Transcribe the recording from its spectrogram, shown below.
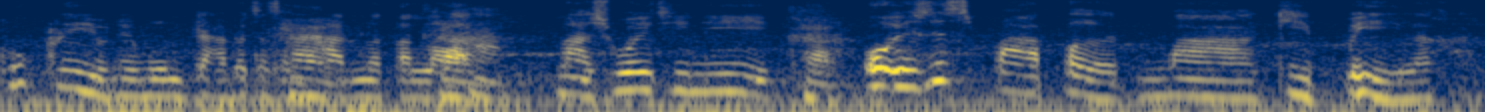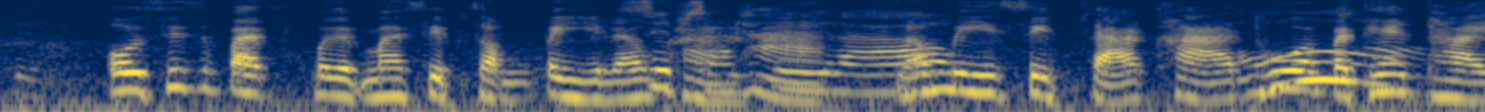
คลุกคลีอยู่ในวงการประชาสัมพันธ์มาตลอด ค่ะ มาช่วยที่นี่ ค่ะ Oasis Spa เปิดมากี่ปีแล้วคะพี่ Oasis Spa เปิดมา 12 ปีแล้วสิบค่ะสองปีแล้ว แล้วมี 10 สาขาทั่วอ๋อประเทศไทย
